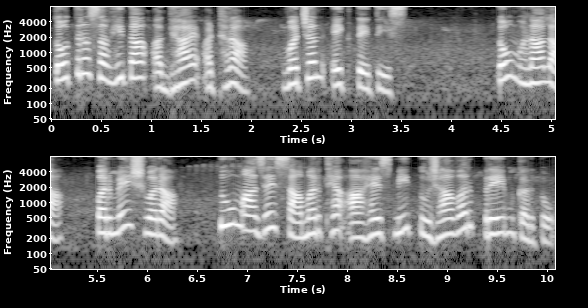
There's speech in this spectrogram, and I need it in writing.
स्तोत्रसंहिता अध्याय अठरा वचन एक तेतीस तो म्हणाला परमेश्वरा तू माझे सामर्थ्य आहेस मी तुझ्यावर प्रेम करतो.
